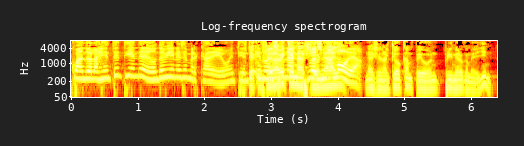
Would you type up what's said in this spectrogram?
cuando la gente entiende de dónde viene ese mercadeo, entiende que, no, es una, Nacional, moda. Nacional quedó campeón primero que Medellín.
